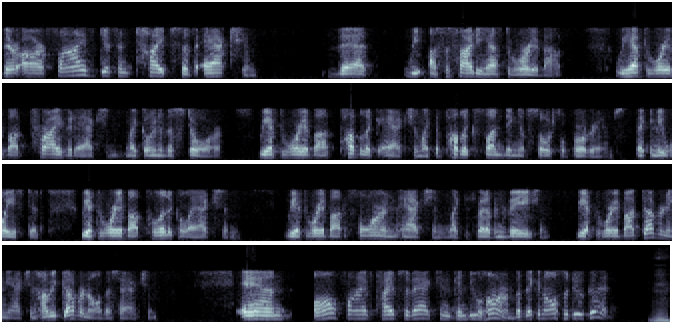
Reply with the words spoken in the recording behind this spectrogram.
there are five different types of action that we, a society has to worry about. We have to worry about private action, like going to the store. We have to worry about public action, like the public funding of social programs that can be wasted. We have to worry about political action. We have to worry about foreign action, like the threat of invasion. We have to worry about governing action, how we govern all this action. And all five types of action can do harm, but they can also do good. Mm.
